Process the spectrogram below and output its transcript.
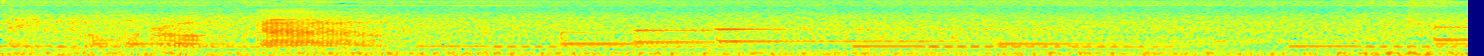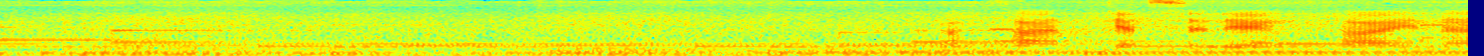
ในหลวงรอ9อาคารจัดแสดงภายใน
